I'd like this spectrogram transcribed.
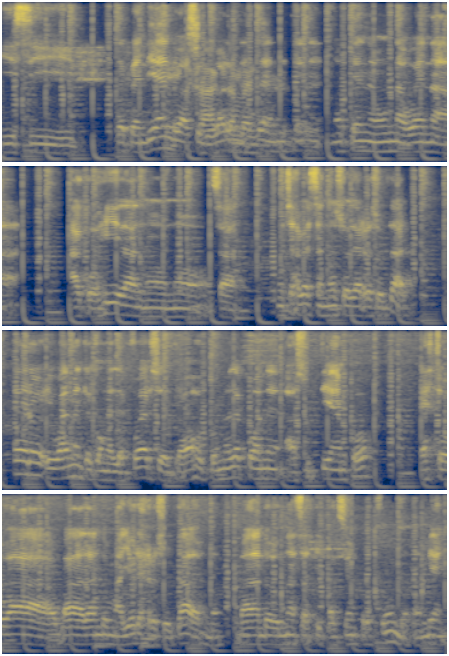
Y si dependiendo a su lugar donde no tiene, una buena acogida, no, no, o sea, muchas veces no suele resultar. Pero igualmente con el esfuerzo y el trabajo que uno le pone a su tiempo, esto va, va dando mayores resultados, ¿no? va dando una satisfacción profunda también.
